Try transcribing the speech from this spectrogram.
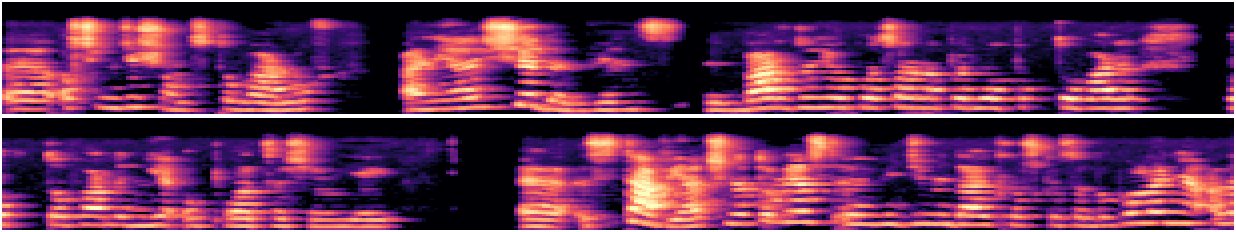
e, 80 towarów, a nie 7, więc bardzo nieopłacalna perła pod towary, pod towary nie opłaca się jej e, stawiać. Natomiast e, widzimy dalej troszkę zadowolenia, ale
